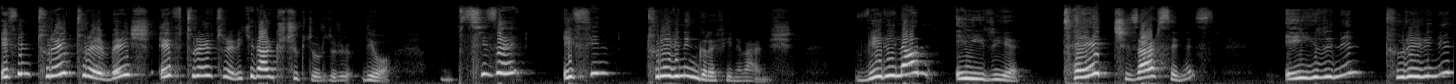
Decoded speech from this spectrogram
F'in türev türev 5, F türev türev 2'den küçüktür diyor. Size F'in türevinin grafiğini vermiş. Verilen eğriye teğet çizerseniz eğrinin türevinin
